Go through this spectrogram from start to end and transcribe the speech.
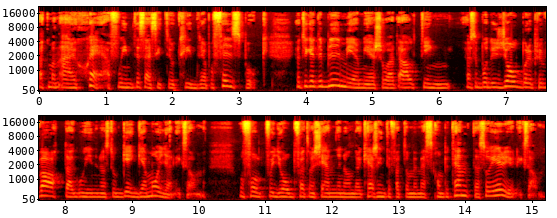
att man är chef och inte så här sitter och kliddrar på Facebook. Jag tycker att det blir mer och mer så att allting, alltså både jobb och det privata går in i någon stor geggamoja liksom. Och folk får jobb för att de känner någon där, kanske inte för att de är mest kompetenta. Så är det ju liksom.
